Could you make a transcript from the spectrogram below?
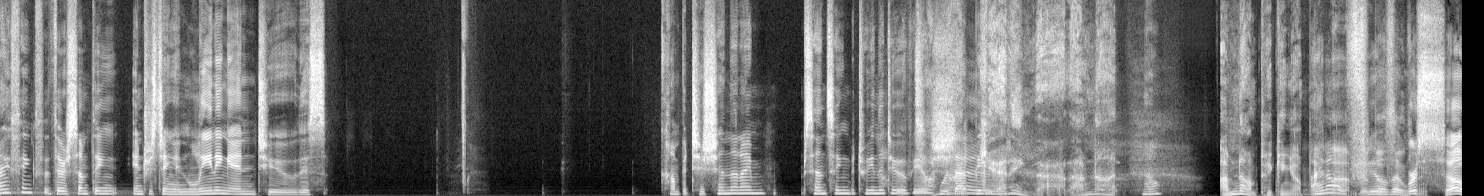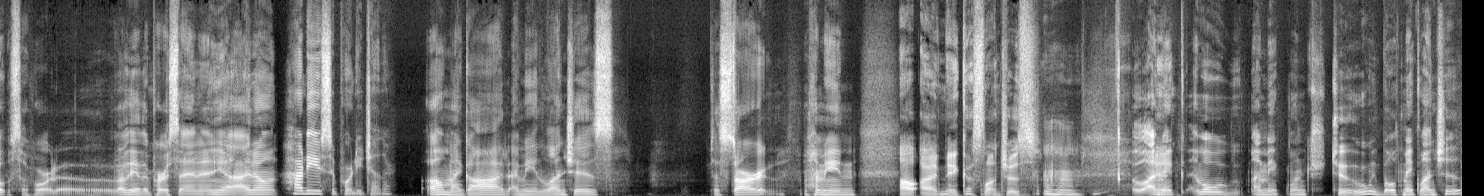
I think that there's something interesting in leaning into this competition that I'm sensing between the two of you. Would that be getting that? I'm not. no? I'm not picking up. On I don't that. That feel that doesn't- we're so supportive of the other person. And yeah, I don't. How do you support each other? Oh my God. I mean, lunches to start. I mean, I'll, I make us lunches. oh, I And- make, well, I make lunch too. We both make lunches.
